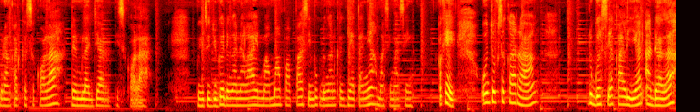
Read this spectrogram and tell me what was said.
berangkat ke sekolah dan belajar di sekolah. Begitu juga dengan yang lain, mama, papa sibuk dengan kegiatannya masing-masing. Oke, untuk sekarang tugasnya kalian adalah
